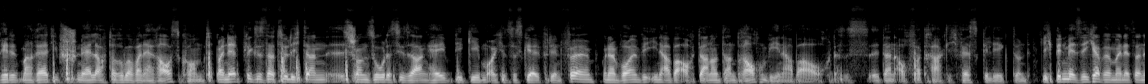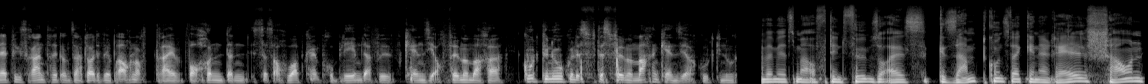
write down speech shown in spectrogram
redet man relativ schnell auch darüber, wann er rauskommt. Bei Netflix ist natürlich dann ist schon so, dass sie sagen, hey, wir geben euch jetzt das Geld für den Film und dann wollen wir ihn aber auch dann und dann brauchen wir ihn aber auch. Das ist äh, dann auch vertraglich festgelegt gelegt. Und ich bin mir sicher, wenn man jetzt an Netflix rantritt und sagt, Leute, wir brauchen noch drei Wochen, dann ist das auch überhaupt kein Problem. Dafür kennen sie auch Filmemacher gut genug und das, das Filmemachen kennen sie auch gut genug. Wenn wir jetzt mal auf den Film so als Gesamtkunstwerk generell schauen,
